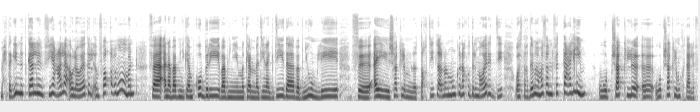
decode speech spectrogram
محتاجين نتكلم فيه على أولويات الإنفاق عموما. فأنا ببني كام كوبري ببني كام مدينة جديدة ببنيهم ليه؟ في أي شكل من التخطيط لأن أنا ممكن آخد الموارد دي وأستخدمها مثلا في التعليم. وبشكل آه، وبشكل مختلف.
